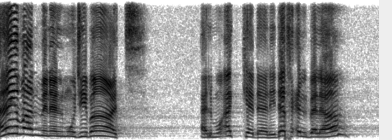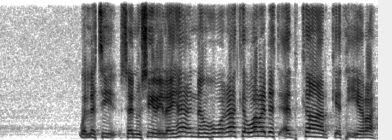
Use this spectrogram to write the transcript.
أيضا من الموجبات المؤكدة لدفع البلاء والتي سنشير إليها أنه هناك وردت أذكار كثيرة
